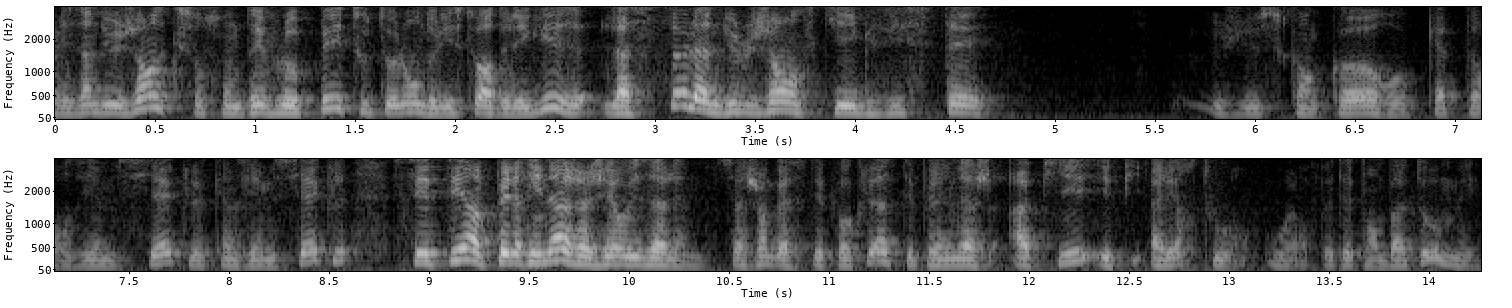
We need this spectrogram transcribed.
les indulgences qui se sont développées tout au long de l'histoire de l'Église, la seule indulgence qui existait jusqu'encore au XIVe siècle, XVe siècle, c'était un pèlerinage à Jérusalem. Sachant qu'à cette époque-là, c'était pèlerinage à pied et puis aller-retour. Ou alors peut-être en bateau, mais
